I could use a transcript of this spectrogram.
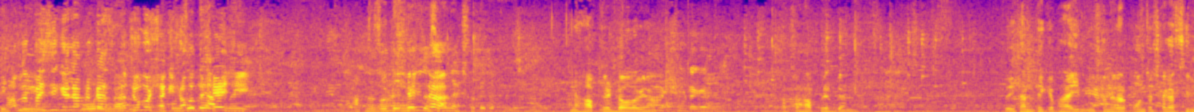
বিক্রি পাইছি গেলে আমরা কাজ না। করি, সমস্যা কি? এখন সব তো যদি শেষই। আপনি যদি নিতে চান একশো টাকা প্লেট মানে হাফ প্লেট দেওয়া যাবে না? আচ্ছা হাফ প্লেট দেন। তো এখান থেকে ভাই মিশনের আর পঞ্চাশ টাকা ছিল।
